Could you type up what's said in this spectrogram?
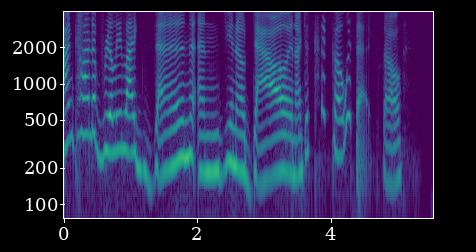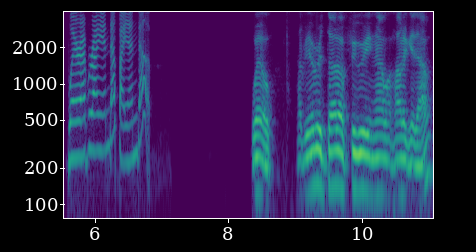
I'm kind of really like Zen and, you know, Tao, and I just kind of go with it. So wherever I end up, I end up. Well, have you ever thought of figuring out how to get out?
